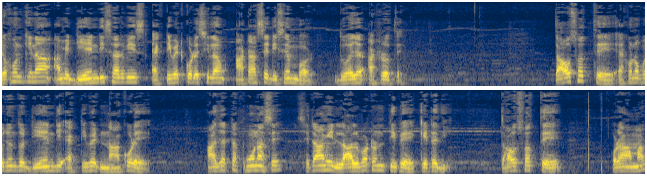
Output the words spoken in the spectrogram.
যখন কিনা আমি ডিএনডি সার্ভিস অ্যাক্টিভেট করেছিলাম আঠাশে ডিসেম্বর দু হাজার আঠেরোতে। তাও সত্ত্বে এখনও পর্যন্ত ডিএনডি অ্যাক্টিভেট না করে আজ একটা ফোন আসে, সেটা আমি লাল বাটন টিপে কেটে দিই। তাও সত্ত্বে ওরা আমার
